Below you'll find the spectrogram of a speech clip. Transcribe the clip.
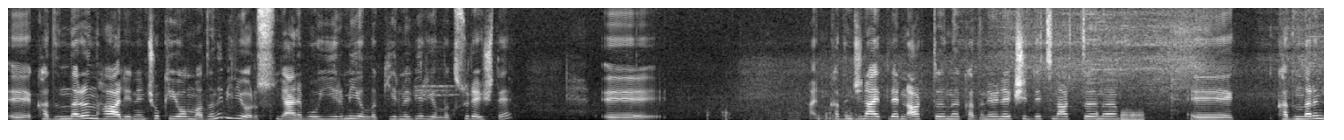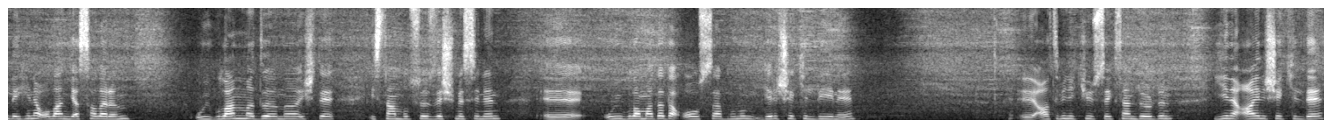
e, kadınların halinin çok iyi olmadığını biliyoruz. Yani bu 20 yıllık, 21 yıllık süreçte e, hani kadın cinayetlerin arttığını, kadına yönelik şiddetin arttığını, e, kadınların lehine olan yasaların uygulanmadığını, işte İstanbul Sözleşmesi'nin e, uygulamada da olsa bunun geri çekildiğini, e, 6284'ün yine aynı şekilde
